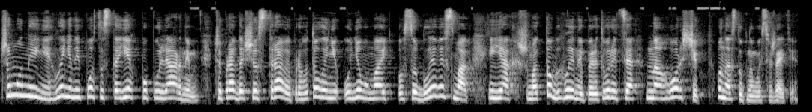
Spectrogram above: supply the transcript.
Чому нині глиняний посуд стає популярним? Чи правда, що страви, приготовлені у ньому, мають особливий смак, і як шматок глини перетвориться на горщик у наступному сюжеті?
